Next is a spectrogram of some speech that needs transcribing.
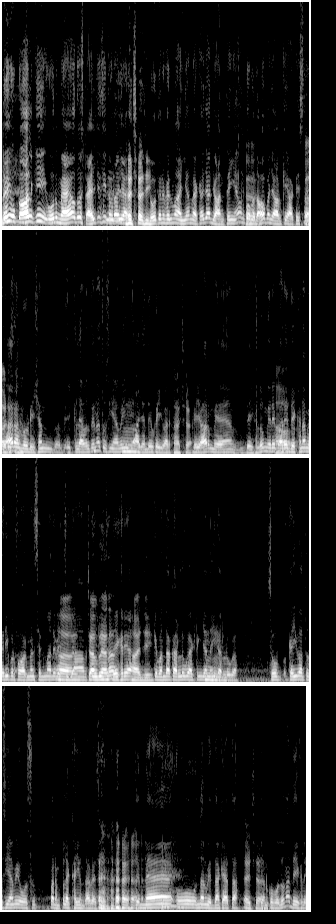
नहीं वो कॉल की वो तो मैं तो स्टाइल ची थोड़ा यार अच्छा जी। दो तीन फिल्म आई हैं मैं कहा यार जानते ही हैं उनको हाँ। बताओ पंजाब के आर्टिस्ट Artist यार हैं। अब ऑडिशन ਇੱਕ ਲੈਵਲ ਤੇ ਨਾ ਤੁਸੀਂ ਐਵੇਂ ਹੀ ਆ ਜਾਂਦੇ ਹੋ ਕਈ ਵਾਰ ਅੱਛਾ ਕਿ ਯਾਰ ਮੈਂ ਦੇਖ ਲਓ ਮੇਰੇ ਬਾਰੇ ਹਾਂ। ਦੇਖਣਾ ਮੇਰੀ ਪਰਫਾਰਮੈਂਸ ਸਿਨੇਮਾ ਦੇ ਵਿੱਚ ਹਾਂ, ਜਾਂ ਚੱਲ TV ਰਿਹਾ ਤੇ ਨਾ। ਦੇਖ ਰਿਹਾ ਹਾਂਜੀ। ਕਿ ਬੰਦਾ ਕਰ ਲੂਗਾ ਐਕਟਿੰਗ ਜਾਂ ਨਹੀਂ ਹਮ, ਕਰ ਹਮ। ਲੂਗਾ ਸੋ ਕਈ ਵਾਰ ਤੁਸੀਂ ਐਵੇਂ ਉਸ ਭਰਮ ਭਲੇਖਾ ਹੀ ਹੁੰਦਾ ਵੈਸੇ। ਤੇ ਮੈਂ ਉਹ ਉਹਨਾਂ ਨੂੰ ਇਦਾਂ ਕਹਿਤਾ ਕਿ ਉਨਕੋ ਬੋਲੋ ਨਾ ਦੇਖ ਲੈ।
